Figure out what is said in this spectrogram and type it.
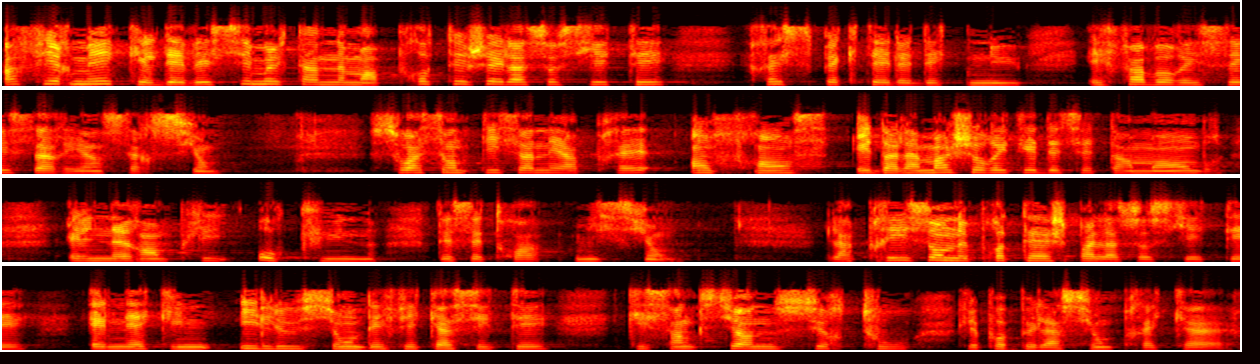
affirmait qu'elle devait simultanément protéger la société, respecter les détenus et favoriser sa réinsertion. 70 années après, en France et dans la majorité des États membres, elle ne remplit aucune de ces trois missions. La prison ne protège pas la société, elle n'est qu'une illusion d'efficacité qui sanctionne surtout les populations précaires.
